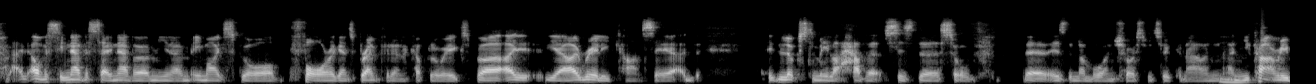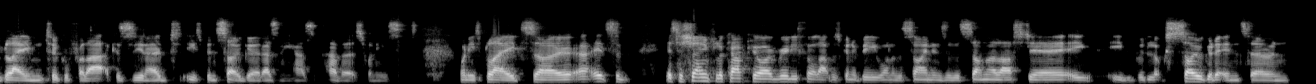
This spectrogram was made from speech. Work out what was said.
obviously, never say never. Um, you know, he might score four against Brentford in a couple of weeks, but I, yeah, I really can't see it. It looks to me like Havertz is the sort of the, is the number one choice for Tuchel now, and, mm. and you can't really blame Tuchel for that because you know he's been so good, hasn't he? Has Havertz when he's when he's played, so uh, it's a it's a shame for Lukaku. I really thought that was going to be one of the signings of the summer last year. He he would look so good at Inter and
